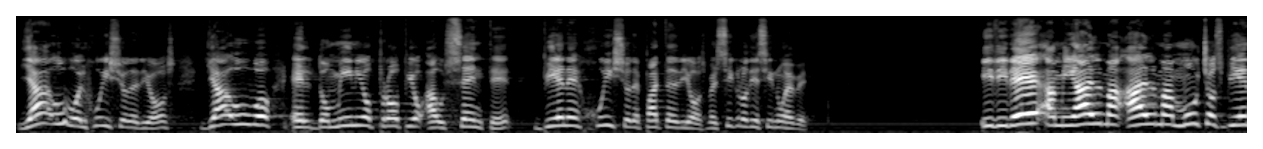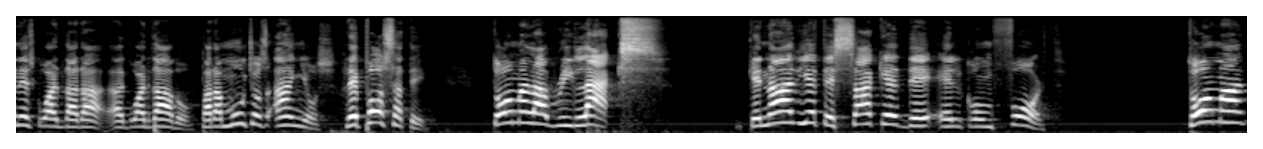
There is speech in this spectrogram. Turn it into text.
Ya hubo el juicio de Dios, ya hubo el dominio propio ausente, viene juicio de parte de Dios. Versículo 19. Y diré a mi alma, alma, muchos bienes guardará, guardado para muchos años. Repósate, tómala relax que nadie te saque del el confort. Toma,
